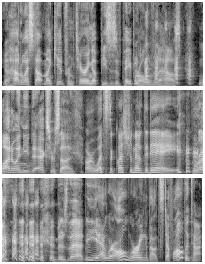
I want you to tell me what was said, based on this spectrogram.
You know, how do I stop my kid from tearing up pieces of paper all over the house? Why do I need to exercise? Or what's the question of the day? right. There's that. Yeah, we're all worrying about stuff all the time.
